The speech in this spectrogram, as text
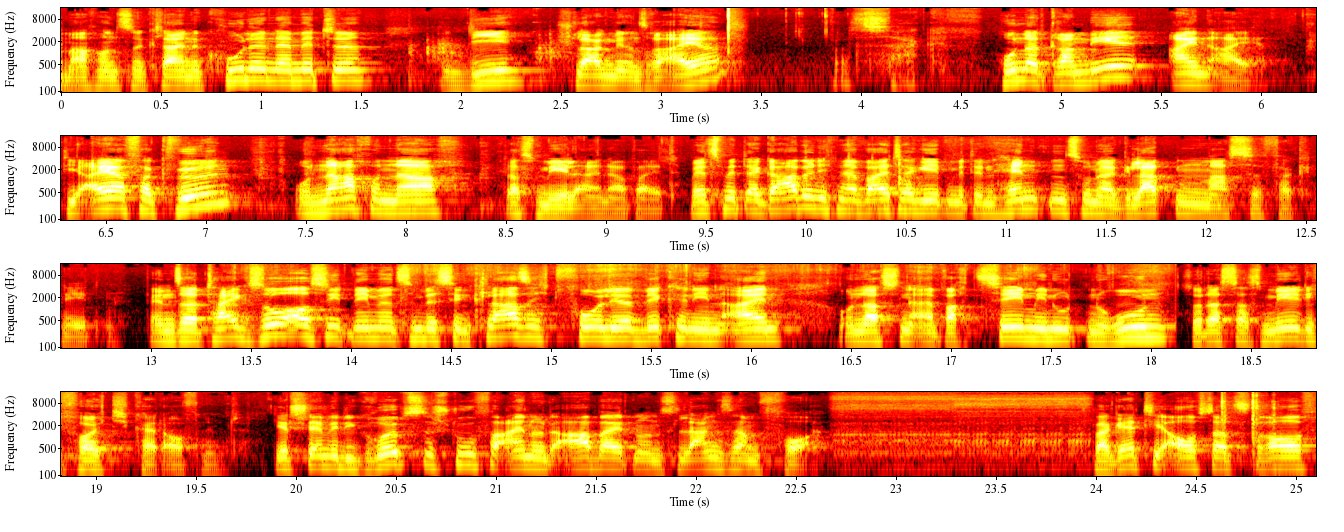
machen uns eine kleine Kuhle in der Mitte. In die schlagen wir unsere Eier. Zack. 100 Gramm Mehl, ein Ei. Die Eier verquirlen und nach und nach das Mehl einarbeiten. Wenn es mit der Gabel nicht mehr weitergeht, mit den Händen zu einer glatten Masse verkneten. Wenn unser Teig so aussieht, nehmen wir uns ein bisschen Klarsichtfolie, wickeln ihn ein und lassen ihn einfach 10 Minuten ruhen, sodass das Mehl die Feuchtigkeit aufnimmt. Jetzt stellen wir die gröbste Stufe ein und arbeiten uns langsam vor. Spaghetti-Aufsatz drauf,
